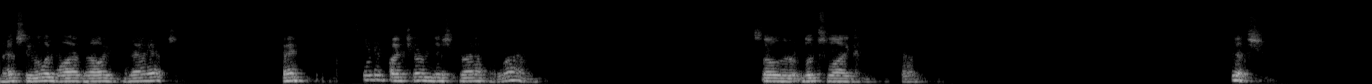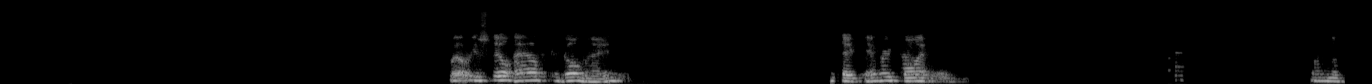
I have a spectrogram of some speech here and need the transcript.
That's the only Y value for that X. Okay, what if I turn this graph around? So that it looks like. This. Well, you still have the domain. Take every point. On the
